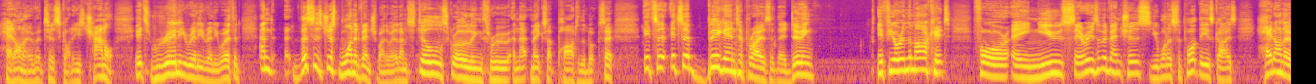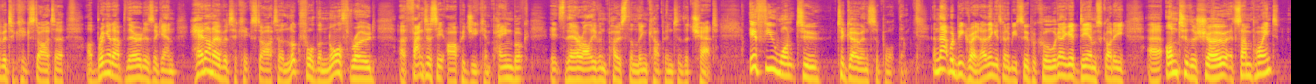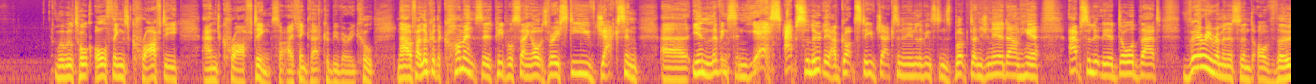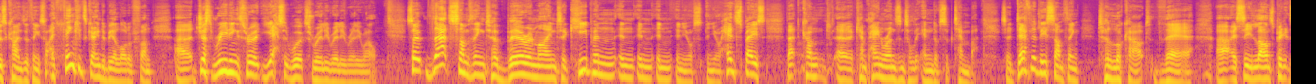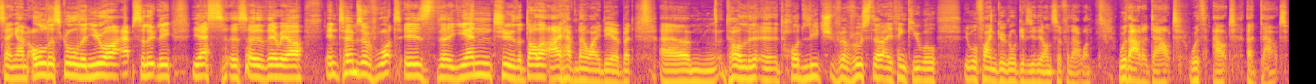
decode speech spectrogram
head on over to Scotty's channel. It's really, really, really worth it. And uh, this is just one adventure, by the way, that I'm still scrolling through, and that makes up part of the book. So it's a it's a big enterprise that they're doing. If you're in the market for a new series of adventures, you want to support these guys, head on over to Kickstarter. I'll bring it up. There it is again. Head on over to Kickstarter. Look for the North Road, a fantasy RPG campaign book. It's there. I'll even post the link up into the chat. If you want to to go and support them. And that would be great. I think it's going to be super cool. We're going to get DM Scotty uh, onto the show at some point where we'll talk all things crafty and crafting. So I think that could be very cool. Now, if I look at the comments, there's people saying, oh, it's very Steve Jackson, uh, Ian Livingstone. Yes, absolutely. I've got Steve Jackson and Ian Livingstone's book, Dungeoneer, down here. Absolutely adored that. Very reminiscent of those kinds of things. So I think it's going to be a lot of fun. Uh, just reading through it, yes, it works really, really, really well. So that's something to bear in mind, to keep in, in, in, in, in your, in your headspace that uh, campaign runs until the end of September. So definitely something to look out there. Uh, I see Lance Pickett saying, I'm older school than you are. Absolutely. Yes. Uh, so there we are. In terms of what is the yen to the dollar, I have no idea. But um, Todlich uh, I think you will, you will find Google gives you the answer for that one. Without a doubt. Without a doubt.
